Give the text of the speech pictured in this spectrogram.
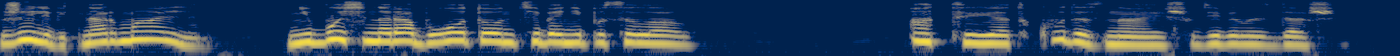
Жили ведь нормально. Небось, и на работу он тебя не посылал. — А ты откуда знаешь? — удивилась Даша. —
